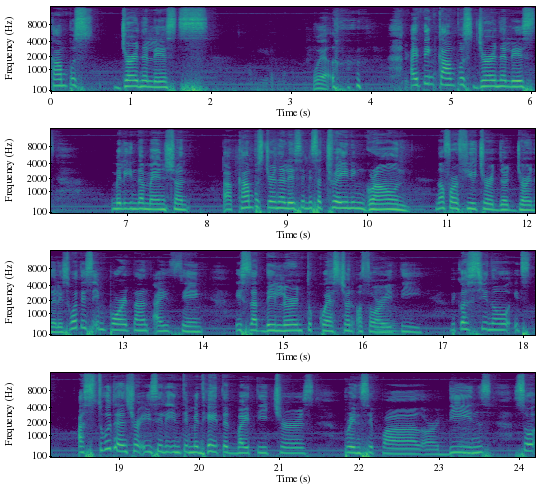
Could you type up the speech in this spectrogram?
campus journalists, well, I think campus journalists, Melinda mentioned, uh, campus journalism is a training ground no, for future journalists. What is important, I think, is that they learn to question authority. Because, you know, it's as students, you're easily intimidated by teachers, principal, or deans. So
